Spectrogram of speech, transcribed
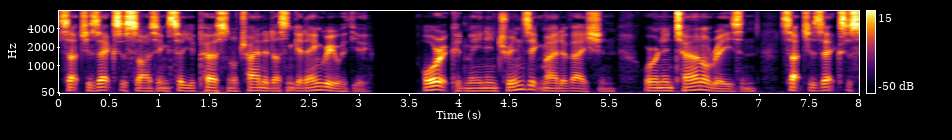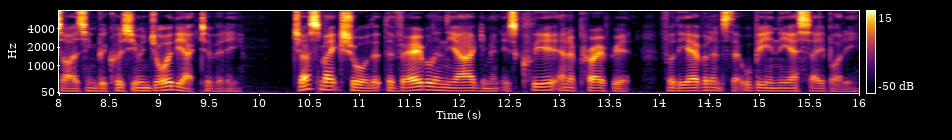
such as exercising so your personal trainer doesn't get angry with you. Or it could mean intrinsic motivation, or an internal reason, such as exercising because you enjoy the activity. Just make sure that the variable in the argument is clear and appropriate for the evidence that will be in the essay body.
